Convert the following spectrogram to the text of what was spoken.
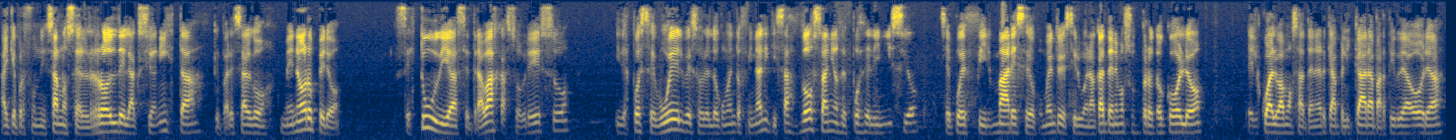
hay que profundizarnos el rol del accionista, que parece algo menor, pero se estudia, se trabaja sobre eso y después se vuelve sobre el documento final y quizás dos años después del inicio se puede firmar ese documento y decir, bueno, acá tenemos un protocolo el cual vamos a tener que aplicar a partir de ahora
